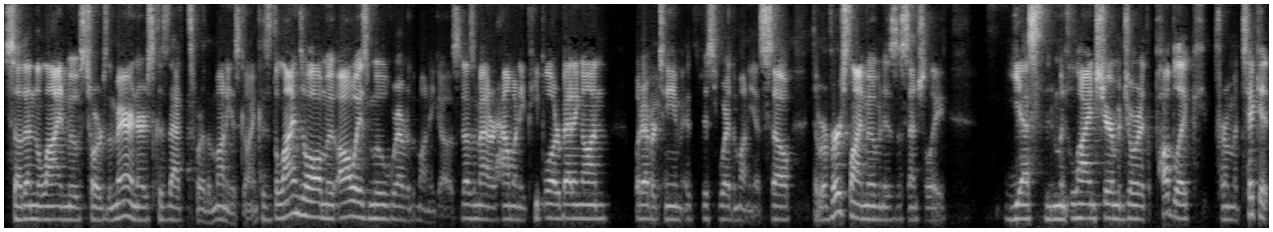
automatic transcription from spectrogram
So then the line moves towards the Mariners because that's where the money is going. Because the lines will all move, always move wherever the money goes. It doesn't matter how many people are betting on whatever team, it's just where the money is. So the reverse line movement is essentially yes, the line share majority of the public from a ticket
